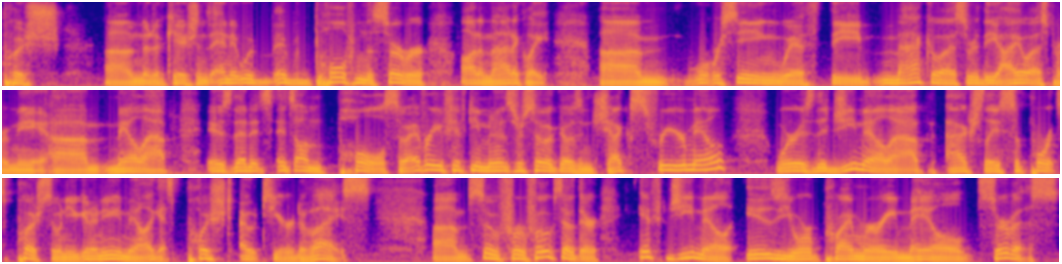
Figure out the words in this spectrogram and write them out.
push um, notifications, and it would it would pull from the server automatically. Um, what we're seeing with the Mac OS or the iOS, pardon me, um, mail app is that it's it's on pull. So every 15 minutes or so, it goes and checks for your mail. Whereas the Gmail app actually supports push. So when you get a new email, it gets pushed out to your device. Um, so for folks out there, if Gmail is your primary mail service,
